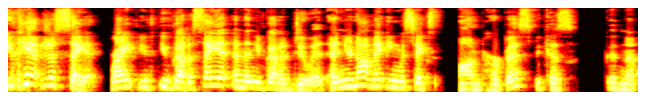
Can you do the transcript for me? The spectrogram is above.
you can't just say it, right? You've you've got to say it, and then you've got to do it, and you're not making mistakes on purpose because goodness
